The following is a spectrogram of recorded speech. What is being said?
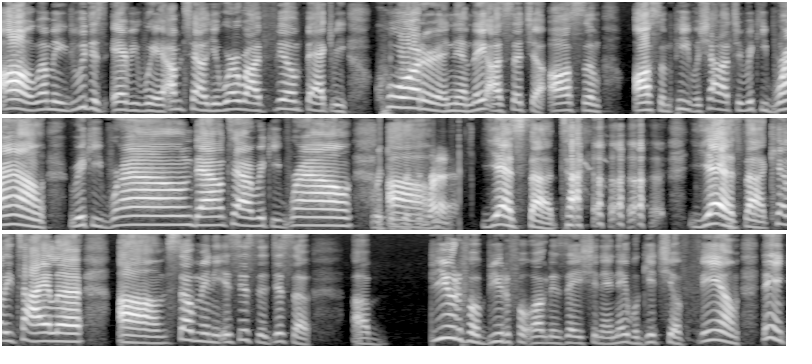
oh, I mean, we're just everywhere. I'm telling you, Worldwide Film Factory, Quarter, and them. They are such an awesome. Awesome people. Shout out to Ricky Brown. Ricky Brown, downtown Ricky Brown. Ricky, Ricky Um, Brown. Yes, uh, Ty- yes, uh, Kelly Tyler. Um, so many. It's just a just a, a beautiful, beautiful organization, and they will get your film. They, in,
